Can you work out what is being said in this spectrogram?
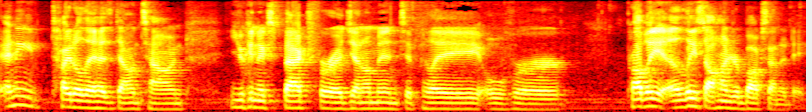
any title that has downtown. You can expect for a gentleman to play over probably at least a hundred bucks on a date,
